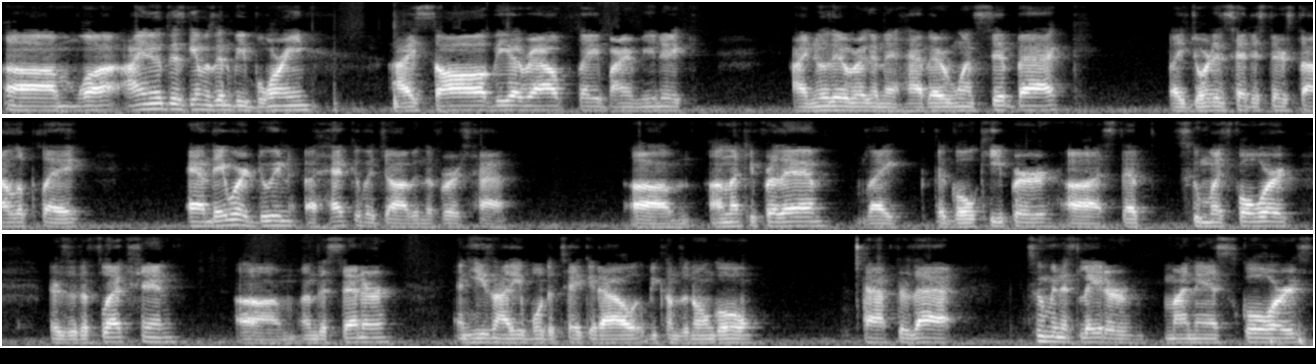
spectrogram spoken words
Um, well, I knew this game was going to be boring. I saw Villarreal play Bayern Munich. I knew they were going to have everyone sit back. Like Jordan said, it's their style of play. And they were doing a heck of a job in the first half. Um, unlucky for them, like the goalkeeper uh, stepped too much forward. There's a deflection um, on the center, and he's not able to take it out. It becomes an own goal. After that, two minutes later, Mane scores,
